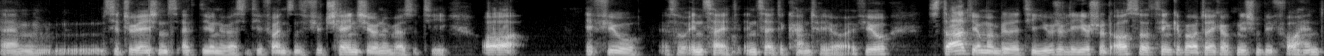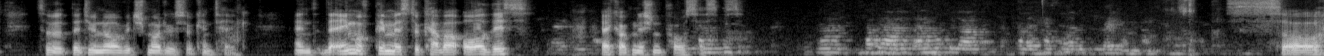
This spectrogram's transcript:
um, situations at the university. For instance, if you change your university or if you, so inside, inside the country, or if you start your mobility, usually you should also think about recognition beforehand so that you know which modules you can take. And the aim of PIM is to cover all these recognition processes. So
